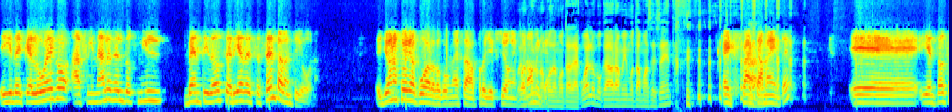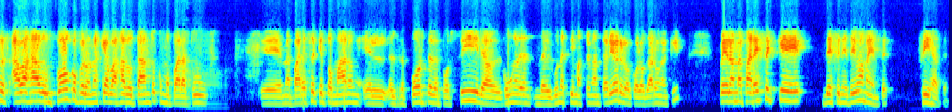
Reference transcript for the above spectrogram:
y de que luego a finales del 2022 sería de 60.21. Yo no estoy de acuerdo con esa proyección económica. no podemos estar de acuerdo porque ahora mismo estamos a 60. Exactamente. Eh, y entonces ha bajado un poco, pero no es que ha bajado tanto como para tú. Eh, me parece que tomaron el, reporte de por sí, de alguna, de alguna estimación anterior y lo colocaron aquí. Pero me parece que definitivamente, fíjate,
